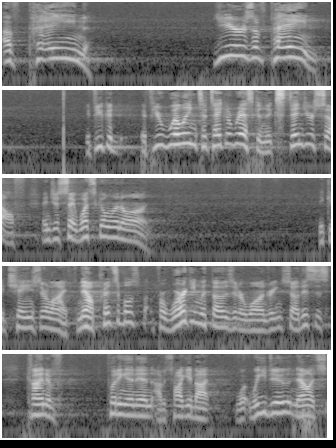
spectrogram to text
of pain. Years of pain. If you could if you're willing to take a risk and extend yourself and just say what's going on, it could change their life. Now, principles for working with those that are wandering. So this is kind of putting it in I was talking about what we do, now it's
